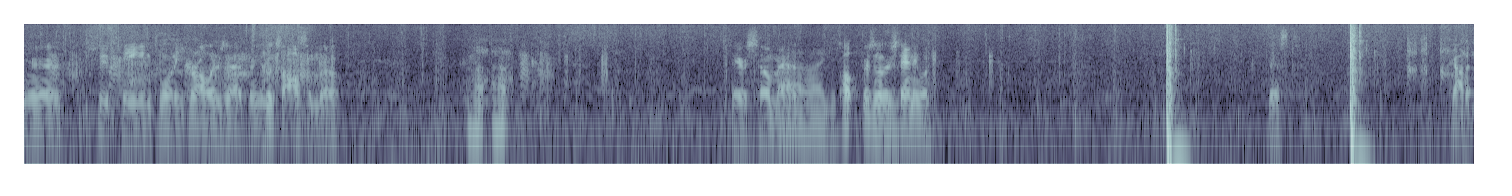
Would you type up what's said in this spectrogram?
yeah, 15, 20 crawlers after me. He looks awesome, though. They are so mad. Uh, Oh, there's another standing one. Missed. Got it.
